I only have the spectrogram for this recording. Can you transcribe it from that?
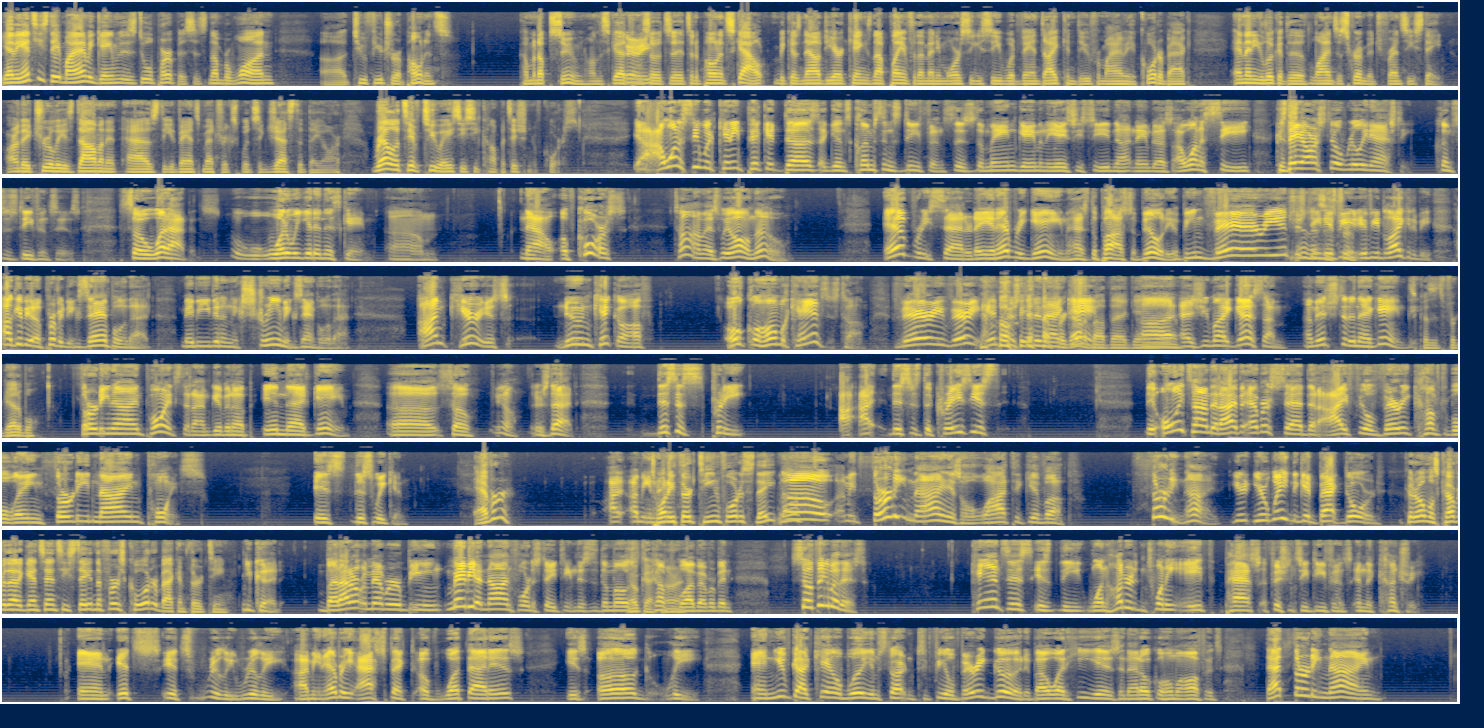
Yeah, the NC State Miami game is dual purpose. It's number one, uh, two future opponents. coming up soon on the schedule. Very- So it's it's an opponent scout because now D'Eriq King's not playing for them anymore. So you see what Van Dyke can do for Miami at quarterback, and then you look at the lines of scrimmage for NC State. Are they truly as dominant as the advanced metrics would suggest that they are relative to ACC competition? Of course. Yeah, I want to see what Kenny Pickett does against Clemson's defense. This is the main game in the ACC, not named us. I want to see because they are still really nasty. Clemson's defense is. So what happens? What do we get in this game? Um, now, of course, Tom, as we all know, every Saturday and every game has the possibility of being very interesting is if you if you'd like it to be. I'll give you a perfect example of that. Maybe even an extreme example of that. I'm curious. Noon kickoff. Oklahoma, Kansas, Tom. Very, very interested Oh, yeah, in I that forgot game. about that game, Uh, yeah. As you might guess, I'm I'm interested in that game. Because it's forgettable. 39 points that I'm giving up in that game. Uh, so you know, there's that. This is pretty. I, I this is the craziest. The only time that I've ever said that I feel very comfortable laying 39 points is this weekend. Ever? I, I mean, 2013 Florida State? No. No, I mean 39 is a lot to give up. 39. You're you're waiting to get backdoored. Could almost cover that against NC State in the first quarter back in 13. You could. But I don't remember being maybe a non-Florida State team. This is the most Okay, comfortable right. I've ever been. So think about this. Kansas is the 128th pass efficiency defense in the country. And it's it's really really I mean every aspect of what that is is ugly. And you've got Caleb Williams starting to feel very good about what he is in that Oklahoma offense. That 39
